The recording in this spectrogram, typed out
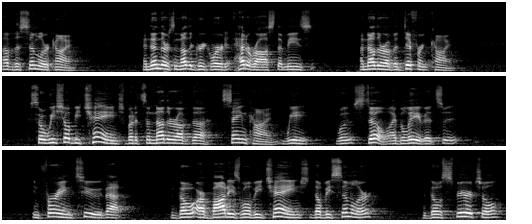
of the similar kind. And then there's another Greek word, heteros, that means another of a different kind. So we shall be changed, but it's another of the same kind. We will still, I believe, it's uh, inferring to that though our bodies will be changed, they'll be similar. Though spiritual,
